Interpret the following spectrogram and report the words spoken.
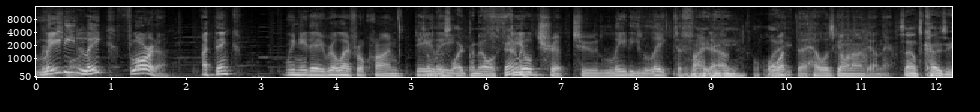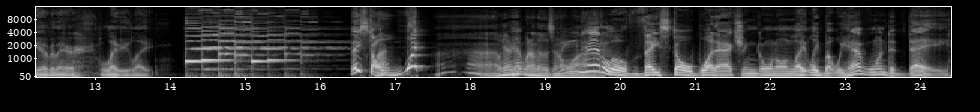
Lady smart. Lake, Florida. I think we need a real life, real crime daily like Pinellas County. field trip to Lady Lake to find out Lady what the hell is going on down there. Sounds cozy over there, Lady Lake. They stole what? Uh, we haven't had one of those in a while. We had a little they stole what action going on lately, but we have one today.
